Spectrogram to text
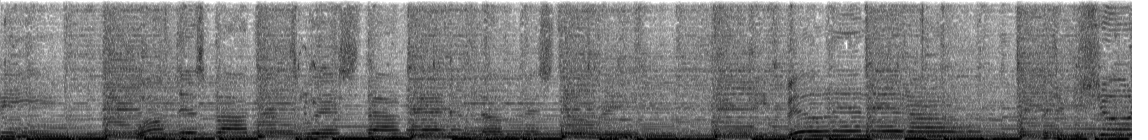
scene. Want this plot to twist? I've had enough mystery. Keep building it up, but if you're shooting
